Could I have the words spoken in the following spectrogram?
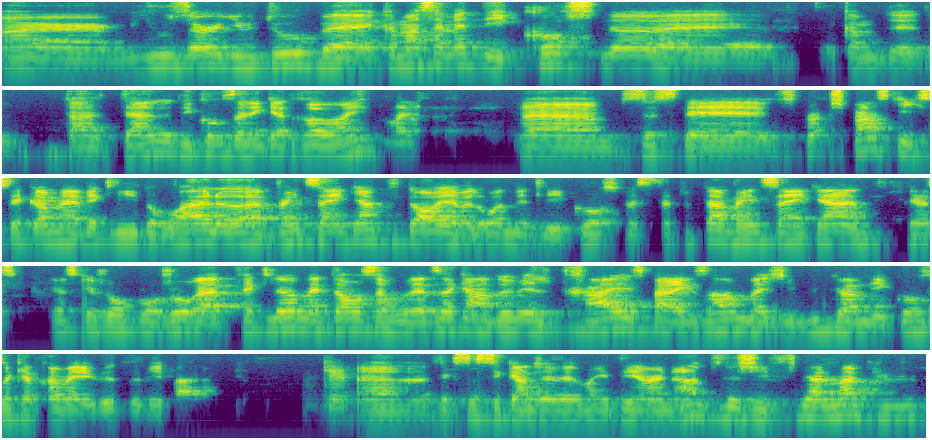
un user YouTube euh, commence à mettre des courses là, euh, comme de, dans le temps, des courses des années 80. Euh, ça, c'était, je pense que c'est comme avec les droits, là, 25 ans plus tard, il y avait le droit de mettre les courses. C'était tout le temps 25 ans, presque, jour pour jour. Fait que là, mettons, ça voudrait dire qu'en 2013, par exemple, ben, j'ai vu comme des courses de 88 de mes parents. fait que ça, c'est quand j'avais 21 ans. Puis là, j'ai finalement pu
